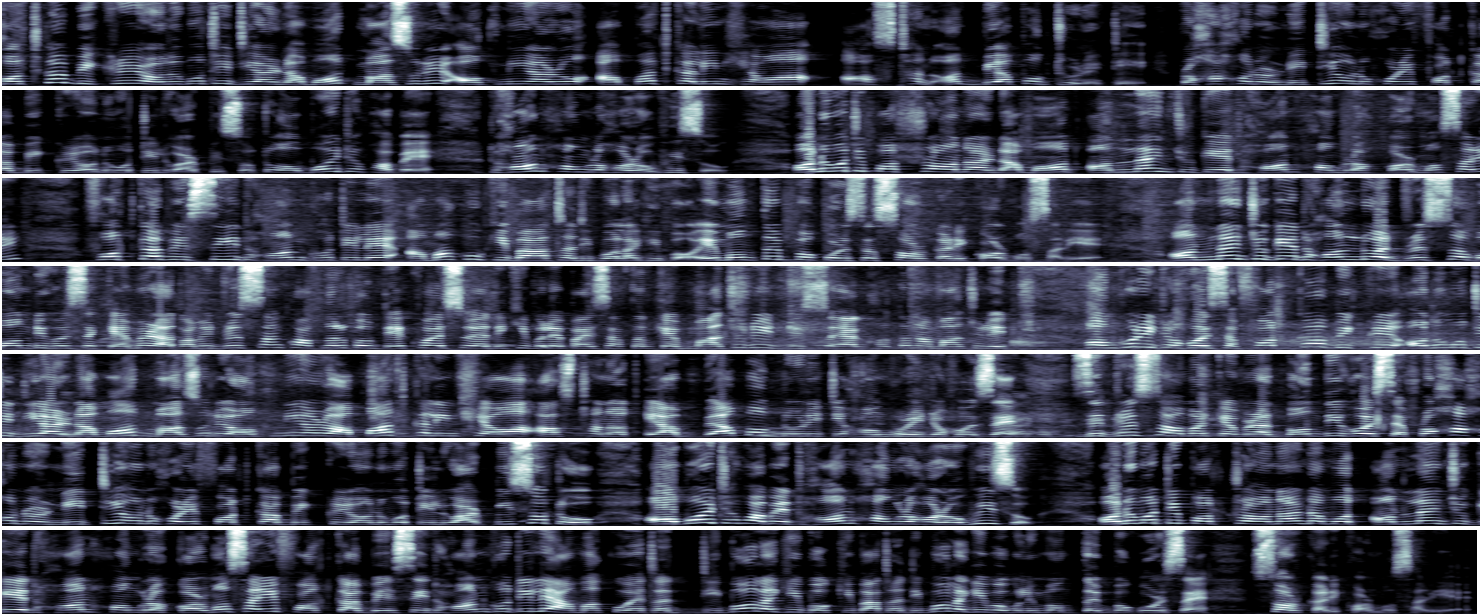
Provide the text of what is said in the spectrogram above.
ফটকা বিক্ৰীৰ অনুমতি দিয়াৰ নামত মাজুলীৰ অগ্নি আৰু আপাতকালীন সেৱা আস্থানত ব্যাপক দুৰ্নীতি। প্ৰশাসনৰ নীতি অনুসৰি ফটকা বিক্ৰীৰ অনুমতি লোৱাৰ পিছতো অবৈধভাৱে ধন সংগ্ৰহৰ অভিযোগ। অনুমতি পত্ৰ অনাৰ নামত অনলাইন যোগে ধন সংগ্ৰহ কৰ্মচাৰী ফটকা বেছি ধন ঘটিলে আমাকো কিবা এটা দিব লাগিব এই মন্তব্য কৰিছে চৰকাৰী কৰ্মচাৰীয়ে। অনলাইন যোগে ধন লোৱা দৃশ্য বন্দী হৈছে কেমেৰাত। আমি দৃশ্যাংশ আপোনালোকক দেখুৱাইছো এয়া দেখিবলৈ পাইছে আপোনালোকে মাজুলীৰ দৃশ্য। এয়া ঘটনা মাজুলীত সংঘটিত হৈছে। ফটকা বিক্ৰীৰ অনুমতি দিয়াৰ নামত মাজুলী অগ্নি আৰু আপাতকালীন সেৱা আস্থানত এয়া ব্যাপক দুৰ্নীতি সংঘটিত হৈছে। যি দৃশ্য আমাৰ কেমেৰাত বন্দী হৈছে প্ৰশাসনৰ নীতি অনুসৰি ফটকা বিক্ৰীৰ অনুমতি লোৱাৰ পিছতো অবৈধভাৱে ধন সংগ্ৰহৰ অভিযোগ। অনুমতি পত্ৰ অনাৰ নামত অনলাইন যোগে ধন সংগ্ৰহ কৰ্মচাৰী ফটকা বেছি ধন ঘটিলে আমাকো এটা দিব লাগিব কিবা এটা দিব লাগিব বুলি মন্তব্য কৰিছে চৰকাৰী কৰ্মচাৰীয়ে।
